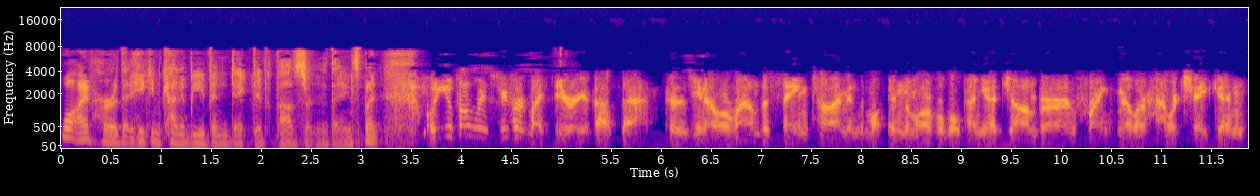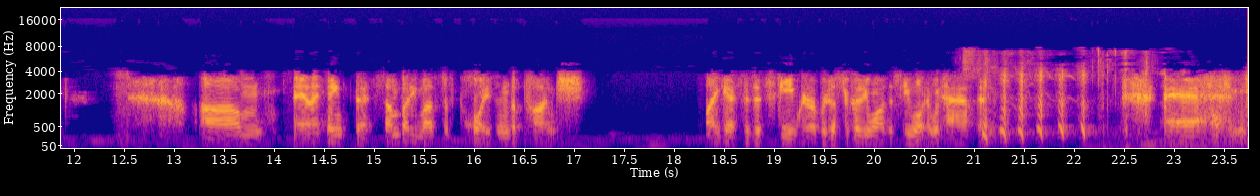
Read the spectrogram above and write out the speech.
Well, I've heard that he can kind of be vindictive about certain things, but Well, you've always you've heard my theory about that because you know around the same time in the in the Marvel bullpen you had John Byrne, Frank Miller, Howard Chaykin, um, and I think that somebody must have poisoned the punch. My guess is it's Steve Gerber just because he wanted to see what would happen. and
